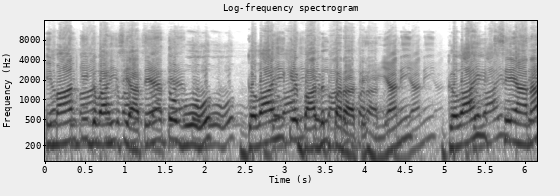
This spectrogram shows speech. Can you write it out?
ایمان کی گواہی سے آتے ہیں تو وہ گواہی کے بادل پر آتے ہیں یعنی گواہی سے آنا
